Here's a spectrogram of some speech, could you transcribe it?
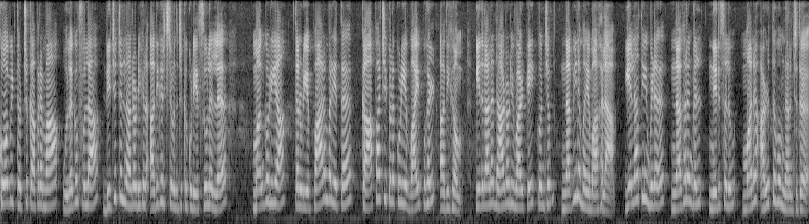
கோவிட் தொற்றுக்கு அப்புறமா உலகம் ஃபுல்லா டிஜிட்டல் நாடோடிகள் அதிகரிச்சுட்டு வந்துட்டு இருக்கக்கூடிய சூழல்ல மங்கோலியா தன்னுடைய பாரம்பரியத்தை காப்பாற்றிக் கொள்ளக்கூடிய வாய்ப்புகள் அதிகம். இதனால நாடோடி வாழ்க்கை கொஞ்சம் நவீனமயமாகலாம். எல்லாத்தையும் விட நகரங்கள் நெரிசலும் மன அழுத்தமும் நிறைஞ்சது.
